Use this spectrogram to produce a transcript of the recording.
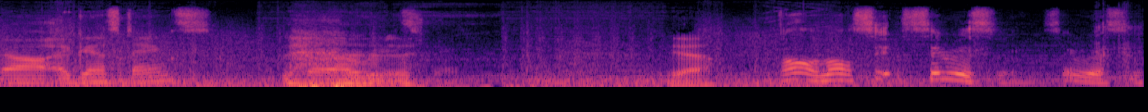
Yeah, against tanks. Really. Yeah. No, no, se- seriously, seriously.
